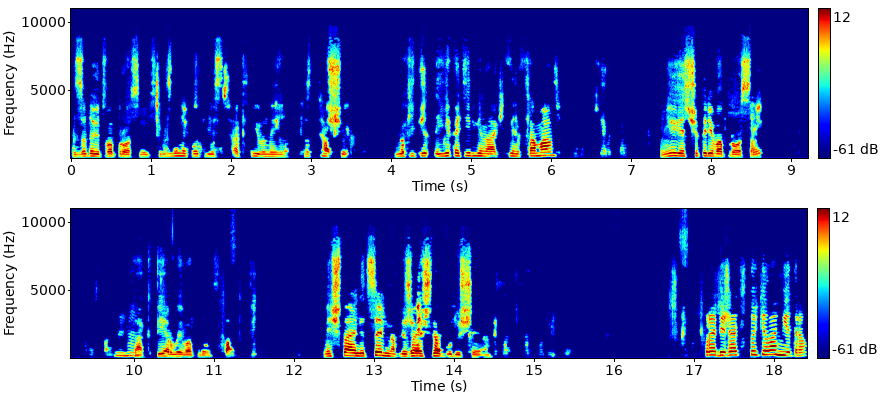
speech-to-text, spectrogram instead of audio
задают вопросы. Среди них вот есть активный подписчик Екатерина Актин сама. У нее есть четыре вопроса. Угу. Так, первый вопрос. Мечта или цель на ближайшее будущее? пробежать 100 километров.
